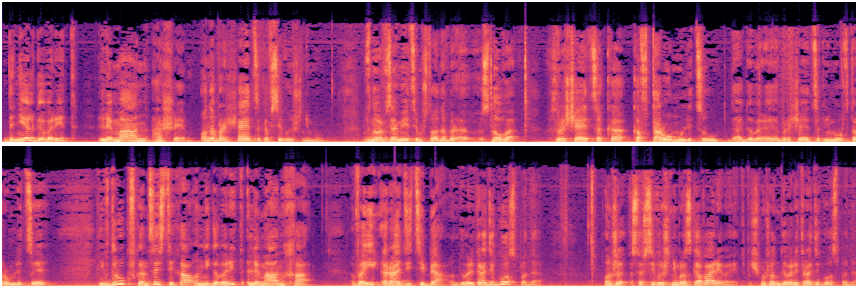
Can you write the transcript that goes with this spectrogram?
Даниэль говорит «Леман Хашем». Он обращается ко Всевышнему. Вновь заметим, что он снова возвращается к, ко второму лицу, да, обращается к нему во втором лице, и вдруг в конце стиха он не говорит «лемаанха», ради тебя, он говорит ради Господа. Он же со Всевышним разговаривает. Почему же он говорит ради Господа?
